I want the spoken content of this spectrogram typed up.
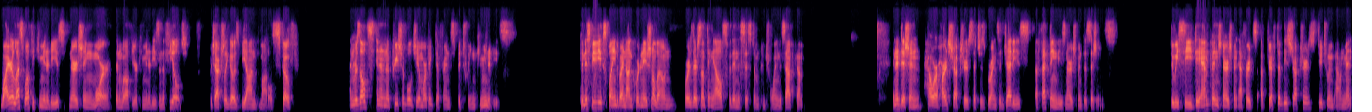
why are less wealthy communities nourishing more than wealthier communities in the field, which actually goes beyond the model's scope and results in an appreciable geomorphic difference between communities? Can this be explained by non-coordination alone, or is there something else within the system controlling this outcome? In addition, how are hard structures such as groins and jetties affecting these nourishment decisions? Do we see dampened nourishment efforts updrift of these structures due to impoundment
